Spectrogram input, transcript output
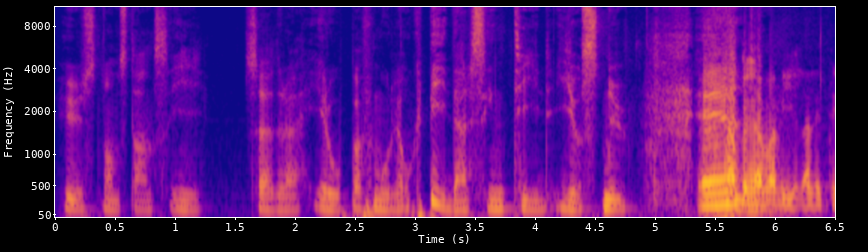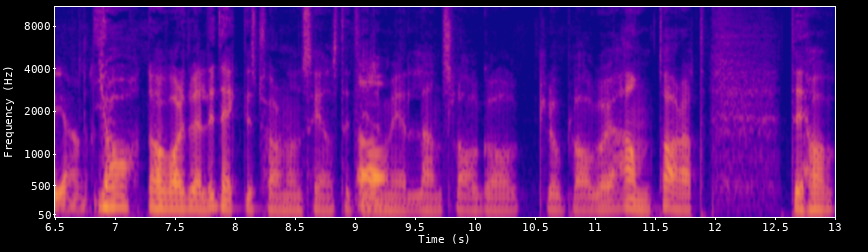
hus någonstans i södra Europa förmodligen och bidar sin tid just nu. Han kan eh, behöva vila lite grann. Ja, det har varit väldigt hektiskt för honom den senaste tiden ja. med landslag och klubblag och jag antar att det har,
